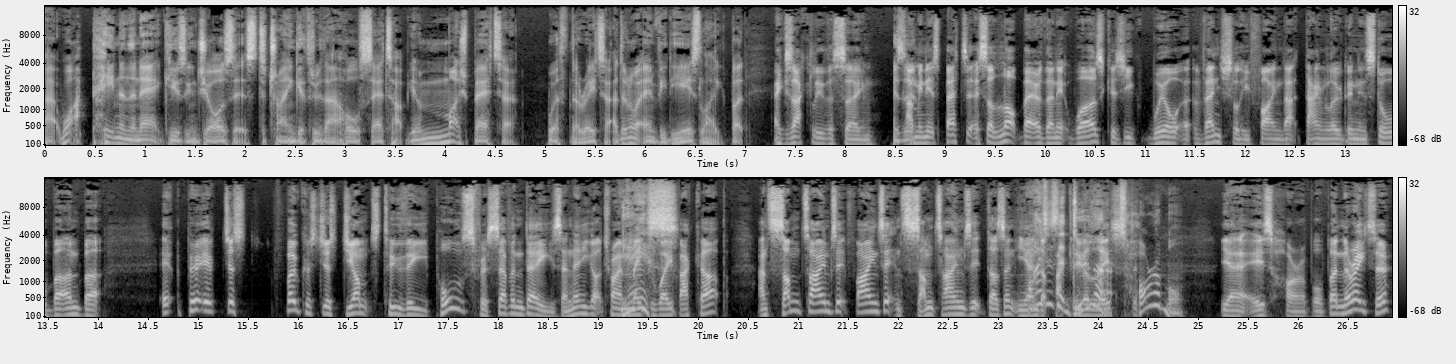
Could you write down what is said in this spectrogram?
uh, what a pain in the neck using JAWS is to try and get through that whole setup. You're much better with Narrator. I don't know what NVDA is like, but Exactly the same. Is I mean, it's better. It's a lot better than it was because you will eventually find that download and install button. But it, it just focus just jumps to the pause for seven days, and then you got to try and make your way back up. And sometimes it finds it, and sometimes it doesn't. You why end up does back it in do the that? list. It's horrible. Yeah, it is horrible. But narrator,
